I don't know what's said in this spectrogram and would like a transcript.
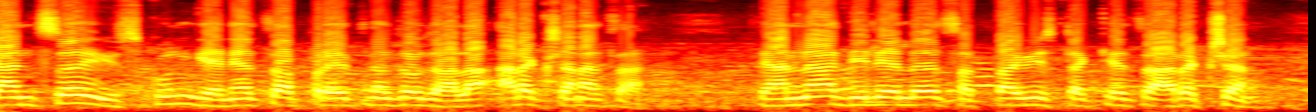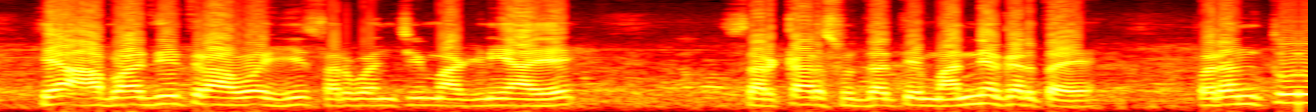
त्यांचं हिसकून घेण्याचा प्रयत्न जो झाला आरक्षणाचा त्यांना दिलेलं सत्तावीस टक्क्याचं आरक्षण हे अबाधित राहावं ही सर्वांची मागणी आहे. सरकारसुद्धा ते मान्य करत आहे. परंतु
